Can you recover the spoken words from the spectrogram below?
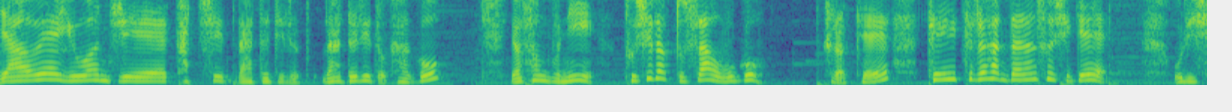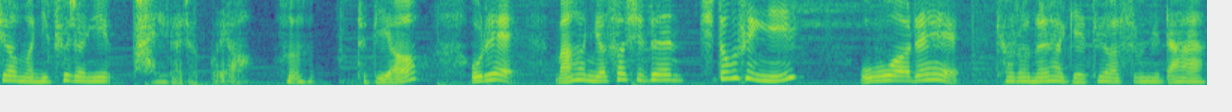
야외 유원지에 같이 나들이도, 나들이도 가고 여성분이 도시락도 싸오고 그렇게 데이트를 한다는 소식에 우리 시어머니 표정이 밝아졌고요. 드디어 올해 46이 된 시동생이 5월에 결혼을 하게 되었습니다.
